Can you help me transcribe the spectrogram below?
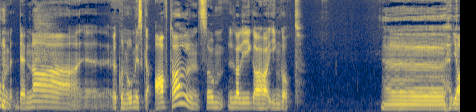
om denne eh, økonomiske avtalen som La Liga har inngått? Eh, ja,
